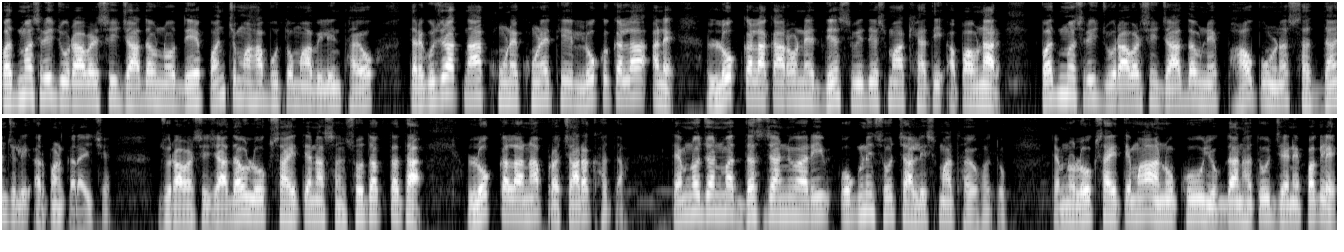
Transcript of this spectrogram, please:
પદ્મશ્રી જોરાવરસિંહ જાદવનો દેહ પંચમહાભૂતોમાં વિલીન થયો. ત્યારે ગુજરાતના ખૂણે ખૂણેથી લોકકલા અને લોક કલાકારોને દેશ વિદેશમાં ખ્યાતિ અપાવનાર પદ્મશ્રી જોરાવરસિંહ જાદવને ભાવપૂર્ણ શ્રદ્ધાંજલિ અર્પણ કરાઈ છે. જોરાવરસિંહ જાદવ લોક સાહિત્યના સંશોધક તથા લોકકલાના પ્રચારક હતા. તેમનો જન્મ દસ જાન્યુઆરી ઓગણીસો ચાલીસમાં થયો હતો. તેમનું લોક સાહિત્યમાં અનોખું યોગદાન હતું, જેને પગલે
